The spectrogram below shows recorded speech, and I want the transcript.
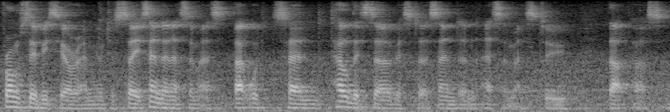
from CiviCRM. You'll just say, send an SMS. That would send, tell this service to send an SMS to that person.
